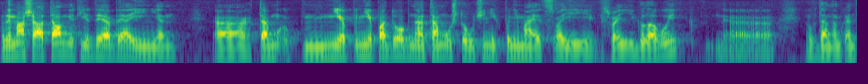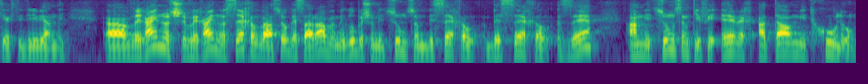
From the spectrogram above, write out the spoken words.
Лемаша аталмит едеа беаинен. Э, тому, не, не подобно тому, что ученик понимает своей, своей головой, в данном контексте деревянной. «А вегайну сехал васога сарава милубешу мицумцам бесехал бесехал зе, а мицумцам кифи эрех аталмит хулу.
